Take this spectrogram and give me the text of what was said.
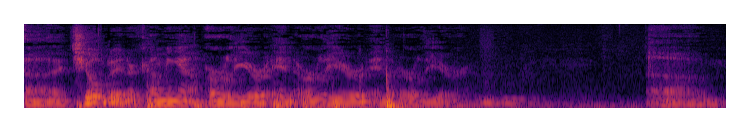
uh, children are coming out earlier and earlier and earlier. Um,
